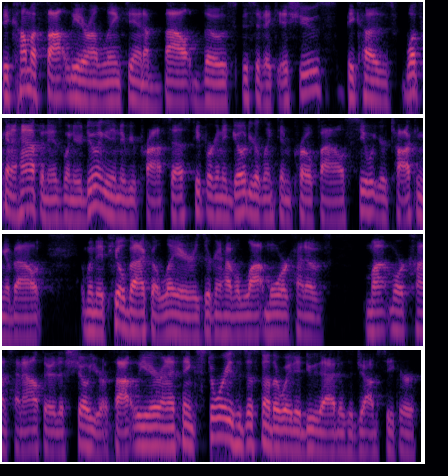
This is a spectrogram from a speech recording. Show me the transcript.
Become a thought leader on LinkedIn about those specific issues because what's going to happen is when you're doing the interview process, people are going to go to your LinkedIn profile, see what you're talking about. And when they peel back the layers, they're going to have a lot more kind of more content out there to show you're a thought leader. And I think stories is just another way to do that as a job seeker.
